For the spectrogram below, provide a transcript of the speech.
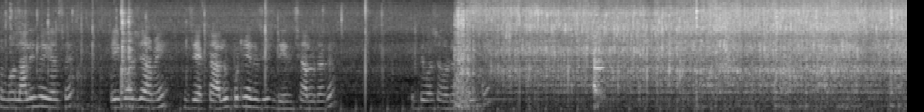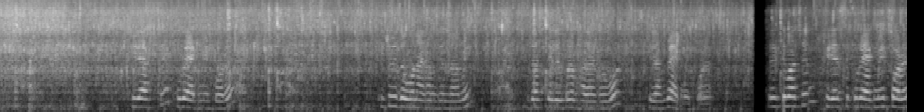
সম্ভব লালি হয়ে গেছে। এই পর্যায়ে আমি যে একটা আলু কুটে রেখেছি, দিয়ে দিচ্ছি আলুটাকে। দেখতে পাচ্ছেন ওটা দিয়ে দিচ্ছি। ফিরে আসছে, পুরো এক মিনিট পরে। কিছুই দেবো না এখন কিন্তু আমি। জাস্ট তেলের উপরে ভাজা করব ফিরে আসবে এক মিনিট পরে। দেখতে পাচ্ছেন, ফিরে আসছে পুরো এক মিনিট পরে।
